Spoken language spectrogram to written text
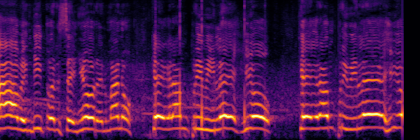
Ah, bendito el Señor, hermano. Qué gran privilegio. Qué gran privilegio.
